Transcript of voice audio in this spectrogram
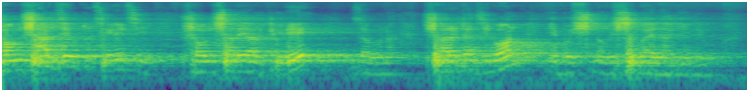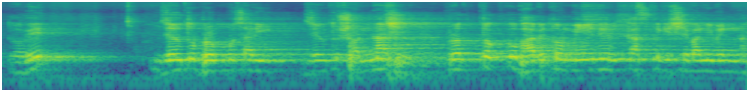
সংসার যেহেতু ছেড়েছি, সংসারে আর ফিরে যাব না। সারাটা জীবন এ বৈষ্ণবের সেবায় লাগিয়ে দেব। তবে যেহেতু ব্রহ্মচারী, যেহেতু সন্ন্যাসী প্রত্যক্ষভাবে তো মেয়েদের কাছ থেকে সেবা নেবেন না,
